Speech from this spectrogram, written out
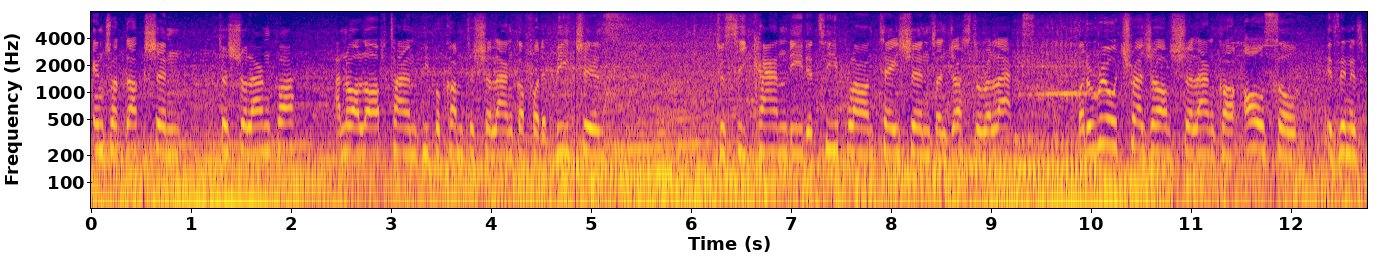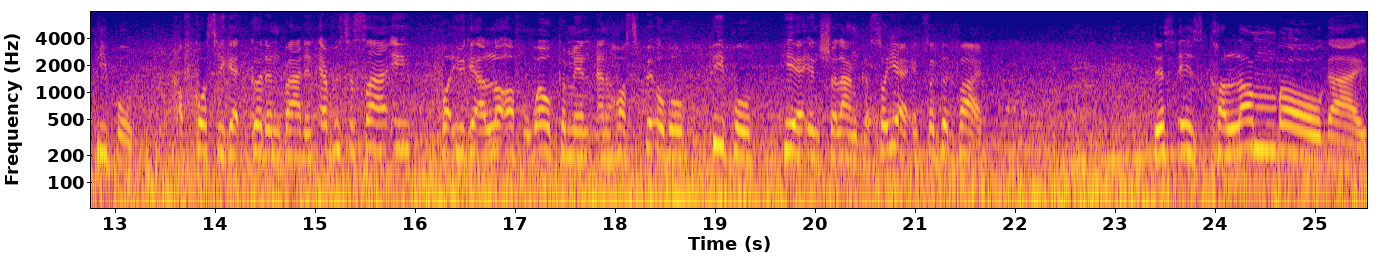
introduction to Sri Lanka. I know a lot of time people come to Sri Lanka for the beaches, to see Kandy, the tea plantations, and just to relax. But the real treasure of Sri Lanka also is in its people. Of course, you get good and bad in every society, but you get a lot of welcoming and hospitable people here in Sri Lanka. So yeah, it's a good vibe. This is Colombo, guys.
